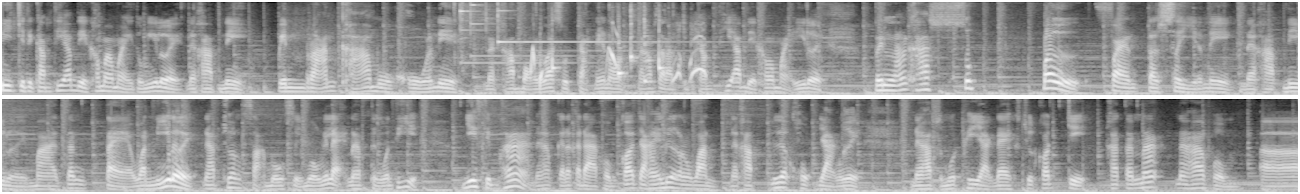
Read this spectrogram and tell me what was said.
มีกิจกรรมที่อัปเดตเข้ามาใหม่ตรงนี้เลยนะครับนี่เป็นร้านค้าโมโคนั่นเองนะครับบอกเลยว่าสุดจัดแน่นอนนะครับสำหรับกิจกรรมที่อัปเดตเข้ามาใหม่นี้เลย เป็นร้านค้าซุปเปอร์แฟนตาซีนั่นเองนะครับนี่เลยมาตั้งแต่วันนี้เลยนะครับช่วง3ามโมงสี่โมงนี่แหละนะครับถึงวันที่ 25 นะครับกรกฎาคมก็จะให้เลือกรางวัลนะครับเลือก 6 อย่างเลยนะครับสมมติพี่อยากได้ชุดก็อตจิคาตานะนะครับผมอ่า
